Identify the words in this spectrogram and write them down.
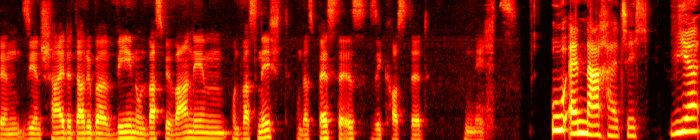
Denn sie entscheidet darüber, wen und was wir wahrnehmen und was nicht. Und das Beste ist, sie kostet nichts. UN Nachhaltig. Wir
